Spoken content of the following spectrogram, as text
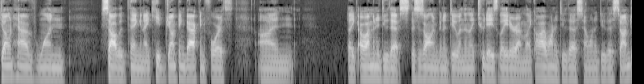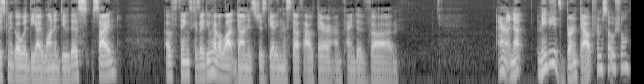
don't have one solid thing, and I keep jumping back and forth on like oh i'm going to do this. This is all i'm going to do. And then like two days later i'm like oh i want to do this. I want to do this. So i'm just going to go with the i want to do this side of things because i do have a lot done. It's just getting the stuff out there. I'm kind of um, i don't know not maybe it's burnt out from social.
